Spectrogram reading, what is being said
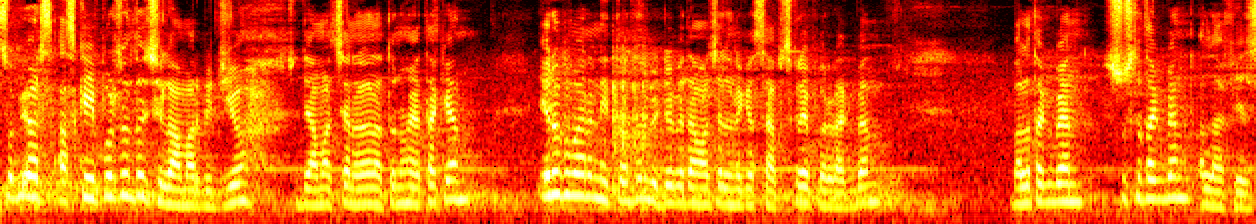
সো ভিউয়ার্স আজকে এই পর্যন্ত ছিল আমার ভিডিও। যদি আমার চ্যানেলে নতুন হয়ে থাকেন, এরকম একটা নিত্য নতুন ভিডিও পেতে আমার চ্যানেলকে সাবস্ক্রাইব করে রাখবেন। ভালো থাকবেন, সুস্থ থাকবেন, আল্লাহ হাফিজ।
